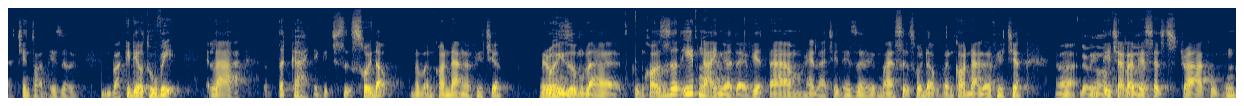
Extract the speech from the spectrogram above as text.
uh, trên toàn thế giới và cái điều thú vị là tất cả những cái sự sôi động nó vẫn còn đang ở phía trước Miro hình dung là cũng có rất ít ngành ở tại Việt Nam hay là trên thế giới mà sự sôi động vẫn còn đang ở phía trước đúng không? Đúng rồi, thì chắc là Vietcetera cũng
